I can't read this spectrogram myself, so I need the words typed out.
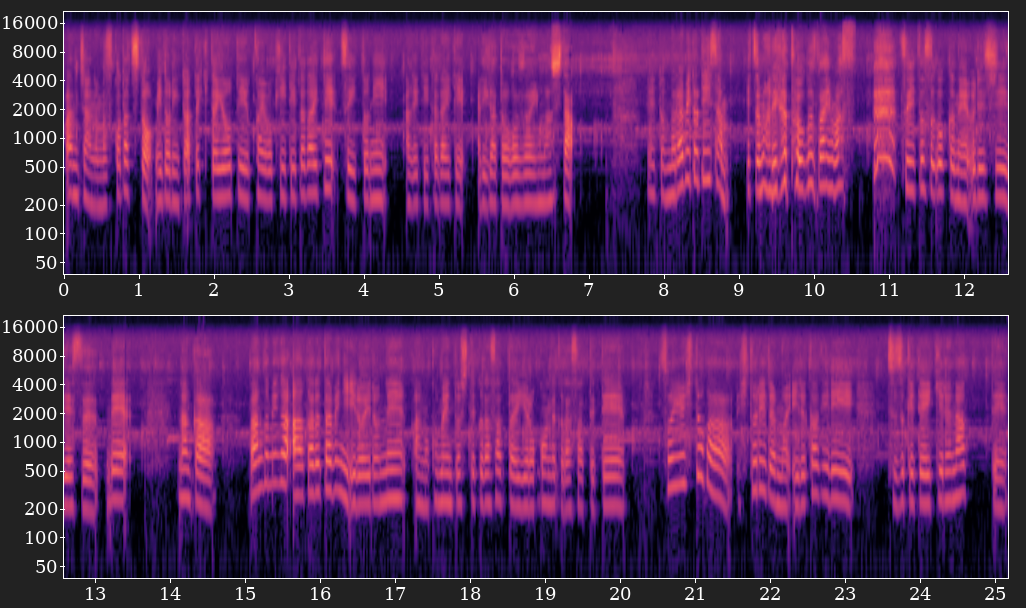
あんちゃんの息子たちと緑に立ってきたよっていう会を聞いていただいてツイートに上げていただいてありがとうございました。えっ、ー、と村人 D さん、いつもありがとうございます。ツイートすごくね嬉しいです。で、なんか番組が上がるたびにいろいろねあのコメントしてくださったり喜んでくださってて。そういう人が一人でもいる限り続けていけるなって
